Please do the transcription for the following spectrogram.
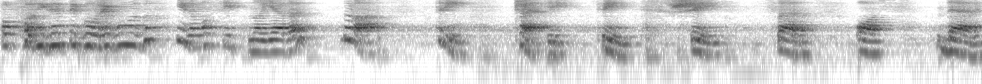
pa podignete gore guzu, idemo sitno, 1, 2, 3, 4, 5, 6, 7, 8, 9,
